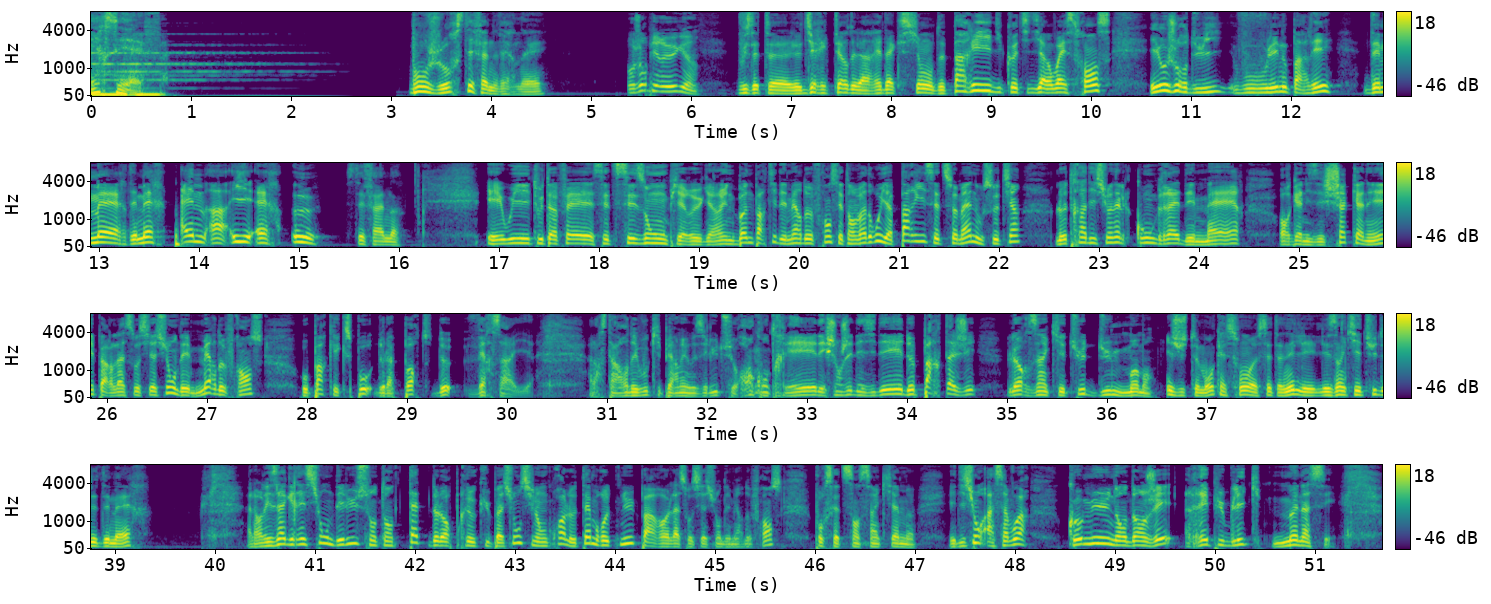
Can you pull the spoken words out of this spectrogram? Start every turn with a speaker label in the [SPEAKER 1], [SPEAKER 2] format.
[SPEAKER 1] RCF.
[SPEAKER 2] Bonjour Stéphane Vernet.
[SPEAKER 3] Bonjour Pierrugue.
[SPEAKER 2] Vous êtes euh, le directeur de la rédaction de Paris du quotidien Ouest France et aujourd'hui vous voulez nous parler des maires, des maires M-A-I-R-E, Stéphane.
[SPEAKER 3] Et oui, tout à fait, cette saison, Pierre Hugues, une bonne partie des maires de France est en vadrouille à Paris cette semaine où se tient le traditionnel congrès des maires organisé chaque année par l'association des maires de France au Parc Expo de la Porte de Versailles. Alors c'est un rendez-vous qui permet aux élus de se rencontrer, d'échanger des idées, de partager leurs inquiétudes du moment.
[SPEAKER 2] Et justement, quelles sont euh, cette année les inquiétudes des maires?
[SPEAKER 3] Alors les agressions d'élus sont en tête de leurs préoccupations si l'on croit le thème retenu par euh, l'Association des maires de France pour cette 105e édition, à savoir commune en danger, république menacée.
